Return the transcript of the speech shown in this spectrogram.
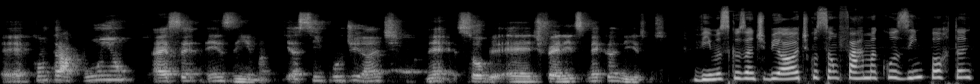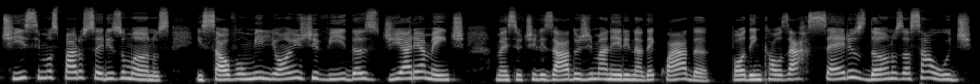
é, contrapunham essa enzima. E assim por diante, né, sobre é, diferentes mecanismos. Vimos que os antibióticos são fármacos importantíssimos para os seres humanos e salvam milhões de vidas diariamente, mas se utilizados de maneira inadequada, podem causar sérios danos à saúde.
